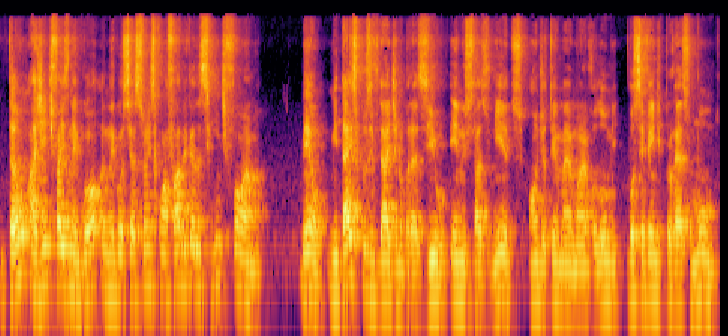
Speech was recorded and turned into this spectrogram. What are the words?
Então a gente faz nego negociações com a fábrica da seguinte forma: meu, me dá exclusividade no Brasil e nos Estados Unidos, onde eu tenho maior, maior volume, você vende para o resto do mundo?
